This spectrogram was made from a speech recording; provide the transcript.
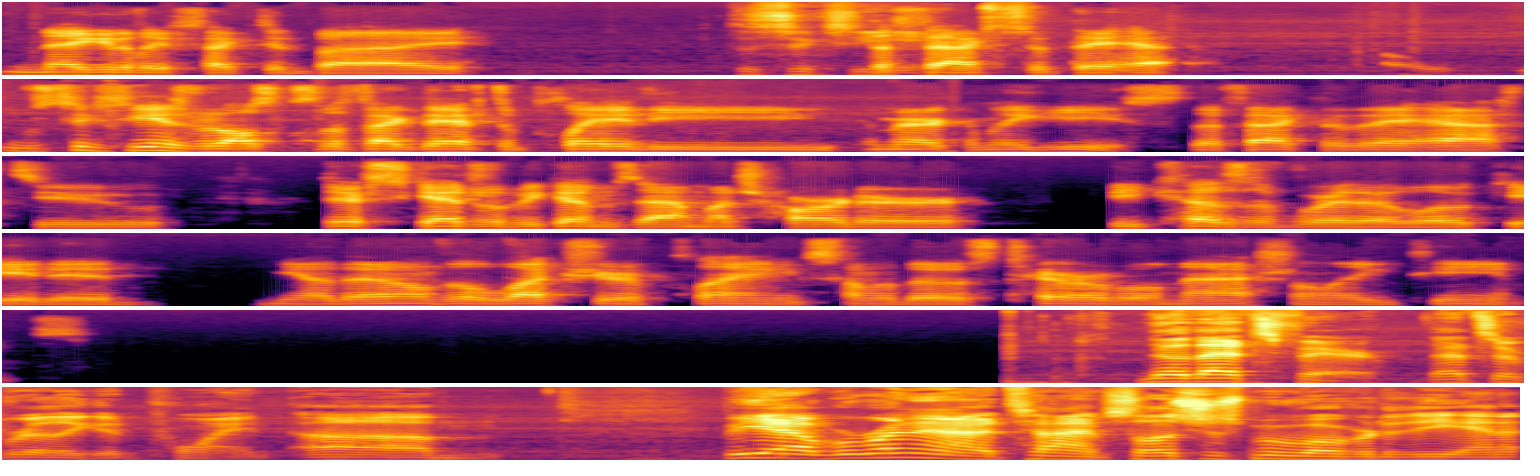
negatively affected by The the fact that they have six games, but also the fact they have to play the American League East. The fact that they have to, their schedule becomes that much harder because of where they're located. You know, they don't have the luxury of playing some of those terrible National League teams. No, that's fair. That's a really good point. Um, but yeah, we're running out of time, so let's just move over to the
